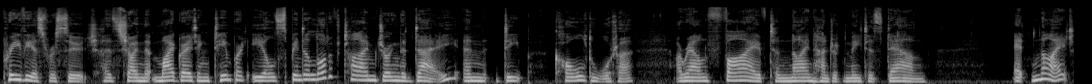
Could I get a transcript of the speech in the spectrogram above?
Previous research has shown that migrating temperate eels spend a lot of time during the day in deep, cold water, around 5 to 900 metres down. At night,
